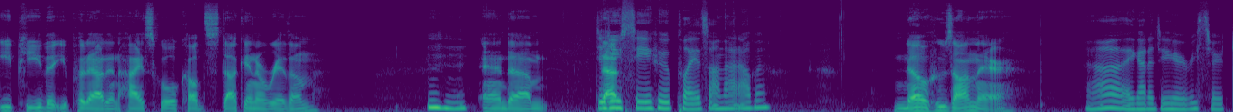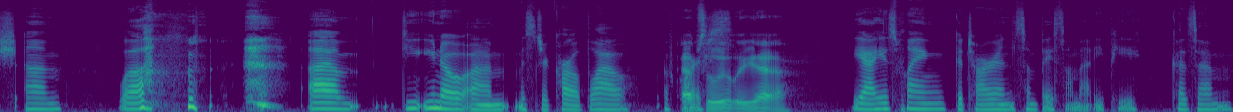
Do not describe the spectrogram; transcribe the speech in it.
EP that you put out in high school called Stuck in a Rhythm. Mm-hmm. And um, Did That- you see who plays on that album? no, who's on there? Ah, you got to do your research. Um, well, um, do you, you know um, Mr. Karl Blau, of course. Absolutely, yeah. Yeah, he's playing guitar and some bass on that EP because um,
